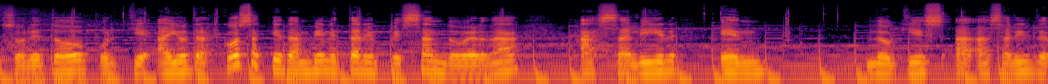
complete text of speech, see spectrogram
Sobre todo porque hay otras cosas que también están empezando, ¿verdad? A salir en lo que es a, salir de,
